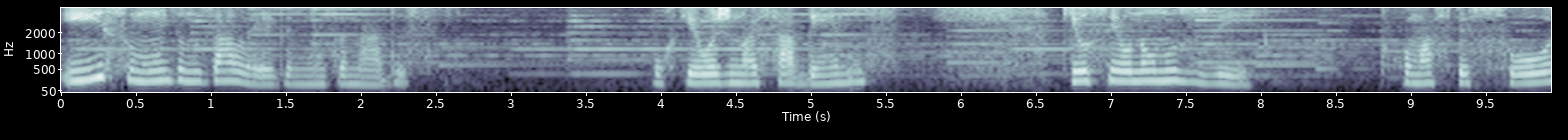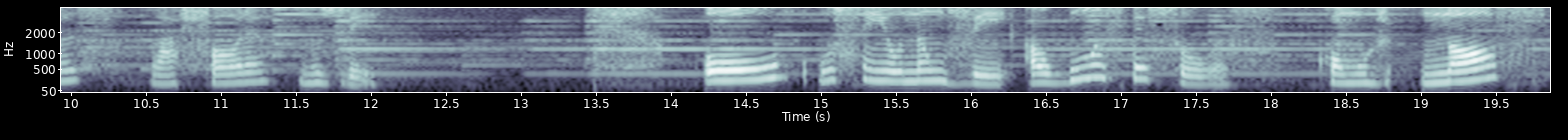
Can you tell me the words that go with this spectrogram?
E isso muito nos alegra, minhas amadas, porque hoje nós sabemos que o Senhor não nos vê como as pessoas lá fora nos vê. Ou o Senhor não vê algumas pessoas como nós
